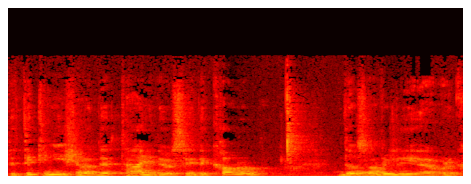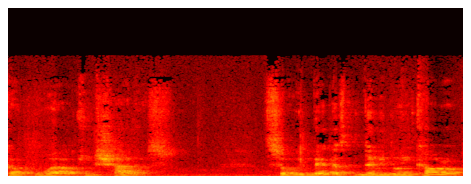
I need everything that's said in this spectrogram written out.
the technician at that time, they would say the color does not really uh, record well in shadows. So we better that we do in color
